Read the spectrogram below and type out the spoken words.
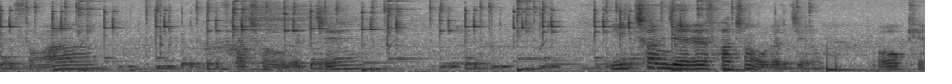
활성화. 4,500개 2,000개를 4,500개로. 오케이.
